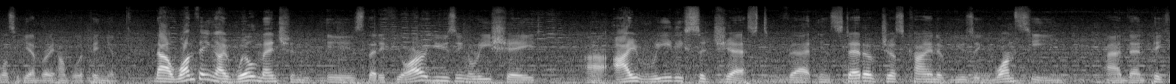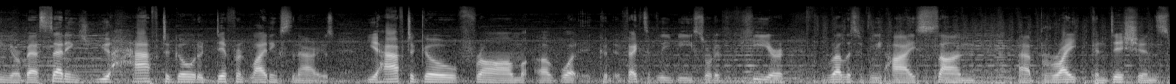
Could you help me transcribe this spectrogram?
once again, very humble opinion. Now, one thing I will mention is that if you are using Reshade, uh, I really suggest that instead of just kind of using one scene and then picking your best settings, you have to go to different lighting scenarios. You have to go from uh, what could effectively be sort of here, relatively high sun, uh, bright conditions,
